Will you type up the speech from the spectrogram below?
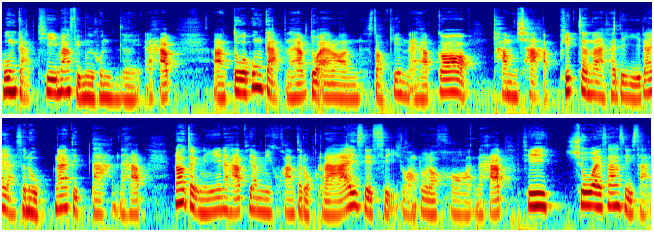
ผู้กำกับที่มากฝีมือคนเลยนะครับ ตัวผู้กำกับนะครับตัว Aaron Sorkin นะครับก็ทำฉากพิจารณาคดีได้อย่างสนุกน่าติดตามนะครับ นอกจากนี้นะครับยังมีความตลกร้ายเสียดสีของตัวละครนะครับ ที่ช่วยสร้างสีสัน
